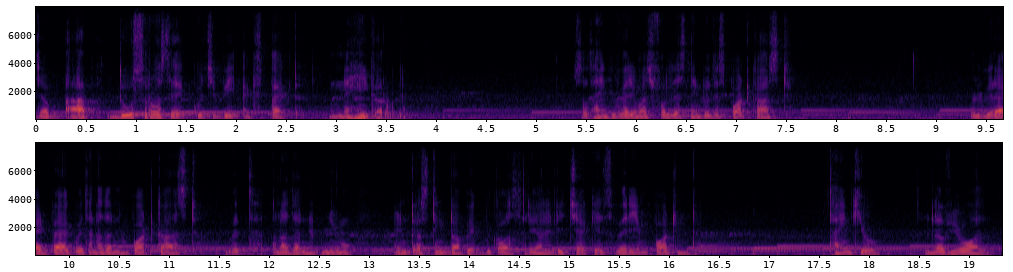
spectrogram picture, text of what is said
जब आप दूसरों से कुछ भी एक्सपेक्ट नहीं करोगे। So thank you very much for listening to this podcast will be right back with another new podcast with another new interesting topic because reality check is very important thank you love you all.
